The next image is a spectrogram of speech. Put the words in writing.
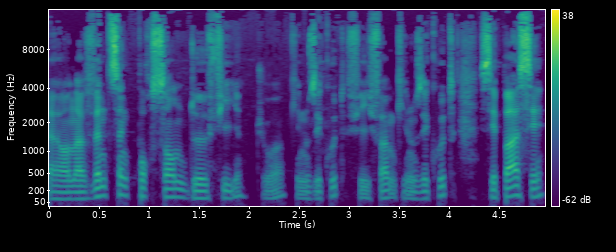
Euh, on a 25% de filles, tu vois, qui nous écoutent, filles, femmes qui nous écoutent. C'est pas assez,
